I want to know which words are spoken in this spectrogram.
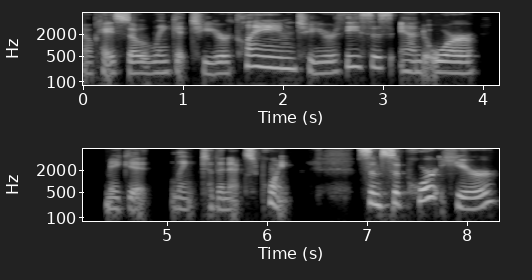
Okay, so link it to your claim, to your thesis, and or make it link to the next point. Some support here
